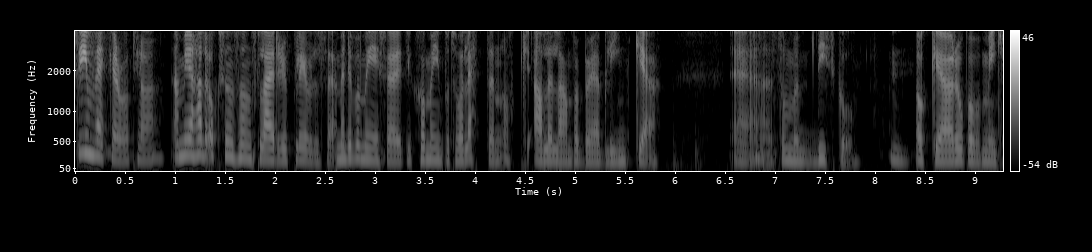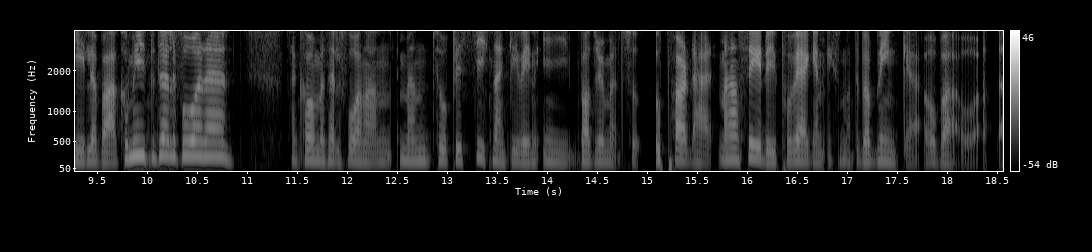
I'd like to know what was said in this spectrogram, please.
Din vecka då, Klara? Ja, jag hade också en sån slider-upplevelse. Men det var mer så att jag kom in på toaletten och alla lampor började blinka. Eh, mm. Som en disco. Mm. Och jag ropade på min kille och bara, kom hit med telefonen! Han kom med telefonen, men så precis när han klev in i badrummet så upphörde det här. Men han ser det ju på vägen, liksom, att det börjar blinka och bara, what the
